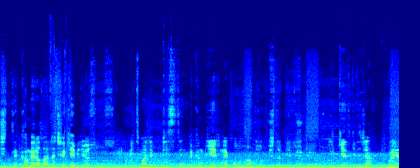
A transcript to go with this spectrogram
çeşitli kameralarla çekebiliyorsunuz. Büyük ihtimalle pistin yakın bir yerine konumlandırılmıştır diye düşünüyorum. İlk kez gideceğim. Buraya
